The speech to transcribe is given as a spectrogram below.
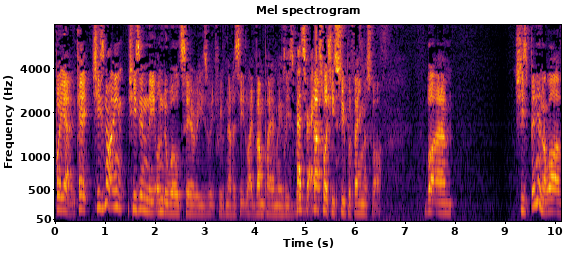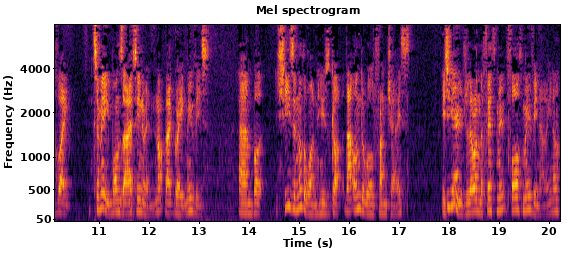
But yeah, okay, she's not in. She's in the Underworld series, which we've never seen, like vampire movies. That's right. That's what she's super famous for. But um, she's been in a lot of like, to me, ones that I've seen her in, not that great movies. Um, but she's another one who's got that Underworld franchise. It's Yeah. huge. They're on the fifth, mo- fourth movie now. You know.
